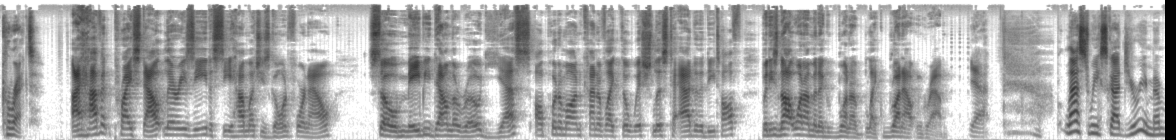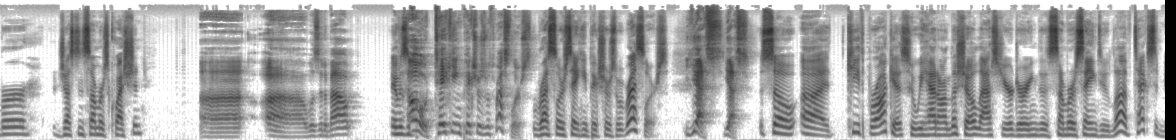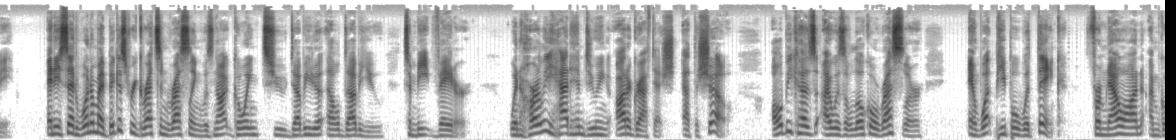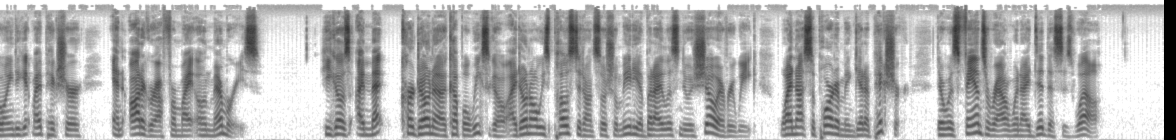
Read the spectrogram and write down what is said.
Correct. I haven't priced out Larry Z to see how much he's going for now. So maybe down the road, yes, I'll put him on kind of like the wish list to add to the DTOF, but he's not one I'm going to want to like run out and grab. Yeah. Last week, Scott, do you remember Justin Summers' question? Uh uh was it about It was Oh, taking pictures with wrestlers. wrestlers taking pictures with wrestlers. Yes, yes. So uh, Keith Baracus, who we had on the show last year during the Summer of Saying Do Love, texted me. And he said, One of my biggest regrets in wrestling was not going to WLW to meet Vader when Harley had him doing autographed at, sh- at the show, all because I was a local wrestler and what people would think. From now on, I'm going to get my picture and autograph from my own memories. He goes, I met Cardona a couple weeks ago. I don't always post it on social media, but I listen to his show every week. Why not support him and get a picture? There was fans around when I did this as well.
